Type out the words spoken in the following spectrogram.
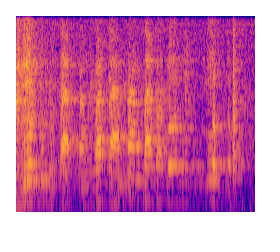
જીવ બધું પ્રાર્થના વાત આત્માનો બાબા બે જીવ બીજું બધી રહી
